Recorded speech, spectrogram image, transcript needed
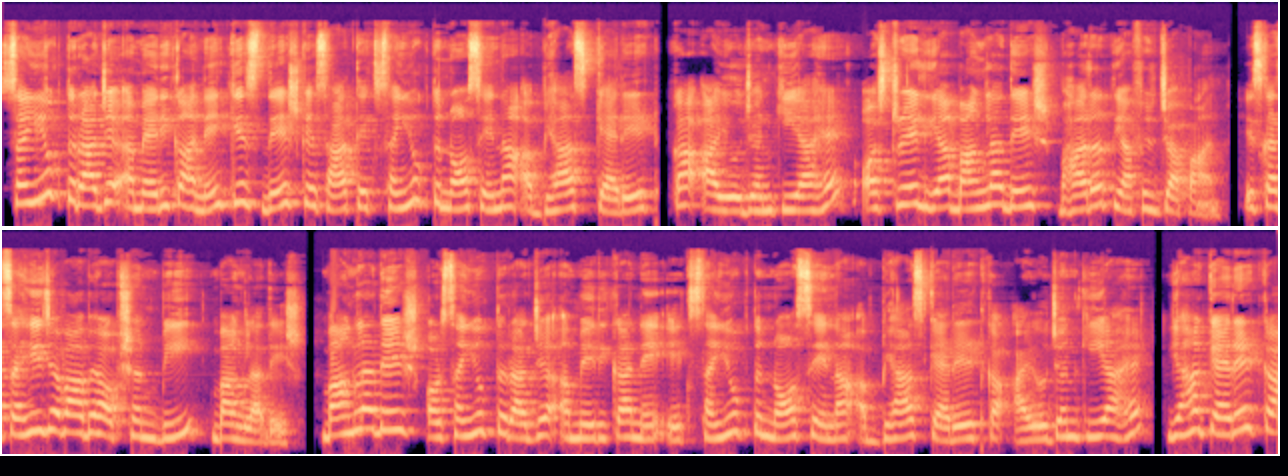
संयुक्त राज्य अमेरिका ने किस देश के साथ एक संयुक्त नौसेना अभ्यास कैरेट का आयोजन किया है? ऑस्ट्रेलिया, बांग्लादेश, भारत या फिर जापान? इसका सही जवाब है ऑप्शन बी, बांग्लादेश। बांग्लादेश और संयुक्त राज्य अमेरिका ने एक संयुक्त नौसेना अभ्यास कैरेट का आयोजन किया है। यहाँ कैरेट का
